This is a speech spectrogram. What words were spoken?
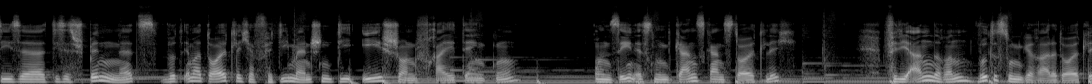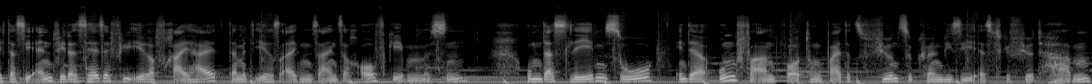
diese, dieses Spinnennetz wird immer deutlicher für die Menschen, die eh schon frei denken und sehen es nun ganz, ganz deutlich. Für die anderen wird es nun gerade deutlich, dass sie entweder sehr, sehr viel ihrer Freiheit, damit ihres eigenen Seins auch aufgeben müssen, um das Leben so in der Unverantwortung weiterzuführen zu können, wie sie es geführt haben,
